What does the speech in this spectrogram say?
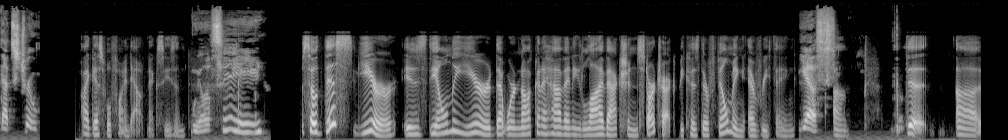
That's true. I guess we'll find out next season. We'll see. So this year is the only year that we're not going to have any live action Star Trek because they're filming everything. Yes. Um, the uh,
